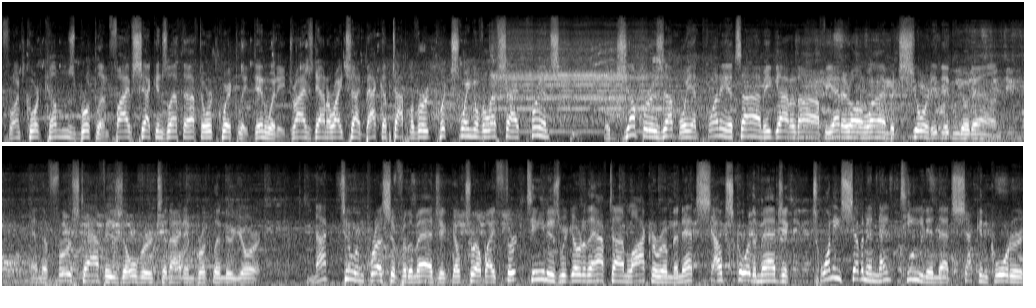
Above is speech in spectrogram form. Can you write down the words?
Front court comes Brooklyn. Five seconds left. They have to work quickly. Dinwiddie drives down the right side. Back up top. LeVert. Quick swing over left side. Prince. The jumper is up. We had plenty of time. He got it off. He had it online, but short. It didn't go down. And the first half is over tonight in Brooklyn, New York. Not too impressive for the Magic. They'll trail by 13 as we go to the halftime locker room. The Nets outscore the Magic 27 and 19 in that second quarter,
